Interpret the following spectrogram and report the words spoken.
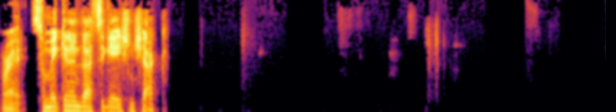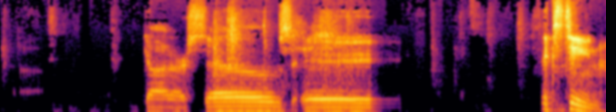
All right. So make an investigation check. Got ourselves a 16.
